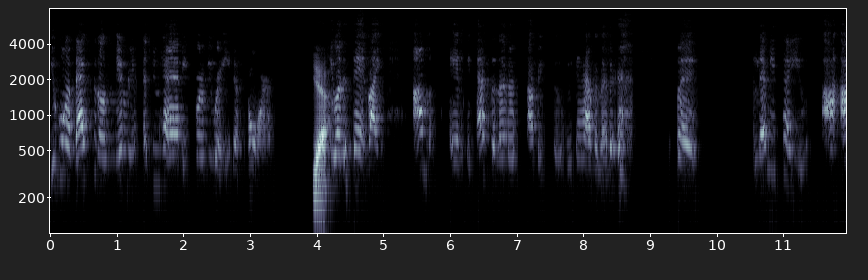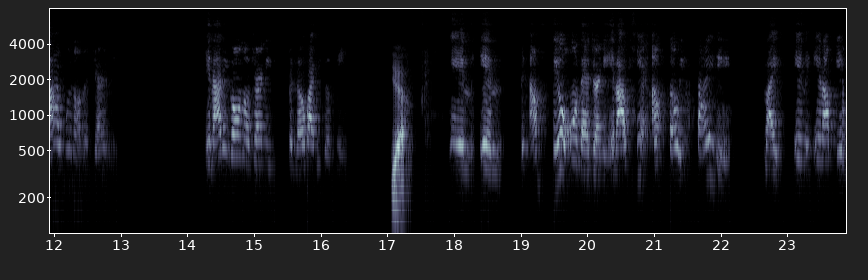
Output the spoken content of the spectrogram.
you're going back to those memories that you had before you were even born. Yeah. You understand? Like I'm, and that's another topic too. We can have another. but let me tell you, I I went on a journey, and I didn't go on no journey for nobody but me. Yeah. And and I'm still on that journey, and I can't. I'm so excited. Like, and and I'm being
